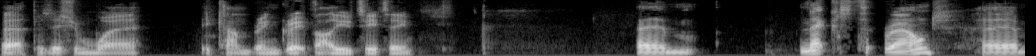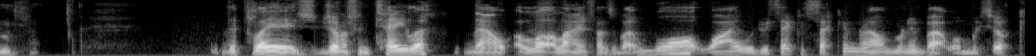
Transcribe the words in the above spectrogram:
at a position where it can bring great value to your team. Um, next round, um, the player is Jonathan Taylor. Now, a lot of Lion fans are like, "What? Why would we take a second round running back when we took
